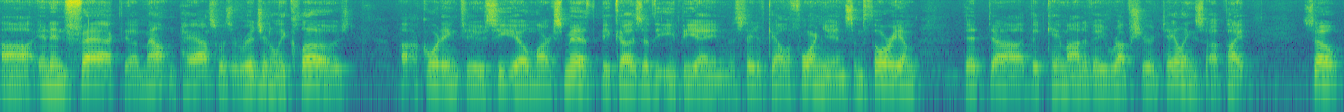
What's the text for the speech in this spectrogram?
Uh, and in fact, uh, Mountain Pass was originally closed, uh, according to CEO Mark Smith, because of the EPA in the state of California and some thorium that, uh, that came out of a ruptured tailings uh, pipe. So,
